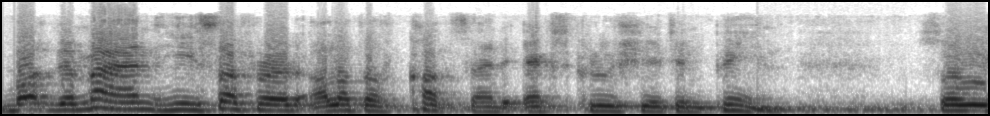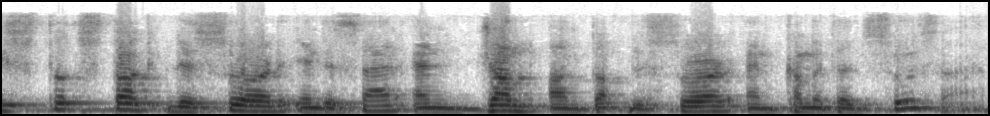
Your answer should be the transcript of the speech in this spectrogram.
But the man, he suffered a lot of cuts and excruciating pain. So he st stuck the sword in the sand and jumped on top of the sword and committed suicide.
